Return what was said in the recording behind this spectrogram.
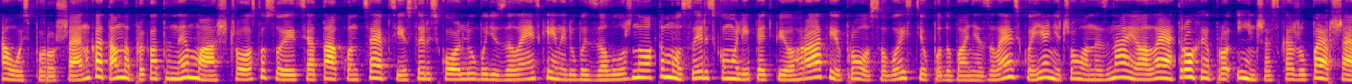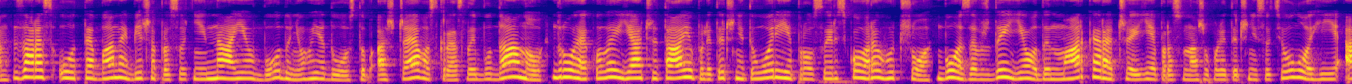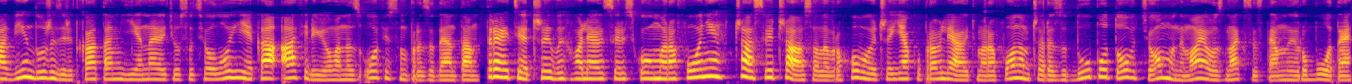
А ось Порошенка там, наприклад, нема. Що стосується та концепції сирського любить Зеленський і не любить залужного. Тому сирському ліплять біографію про особисті вподобання Зеленського. Я нічого не знаю, але трохи про інше скажу. Перше зараз у ТБ найбільше присутній наїв, бо до нього є доступ. А ще воскреслий Буданов. Друге, коли я читаю політичні теорії про сирського регочу, бо завжди є один маркер, чи є персонаж у політичній соціології. А він дуже зрідка там є, навіть у соціології, яка афілійована з офісом президента. Третє, чи вихваляють сирського у марафоні час від часу, але враховуючи, як управляють марафоном через дупу, то в цьому немає ознак системної роботи.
